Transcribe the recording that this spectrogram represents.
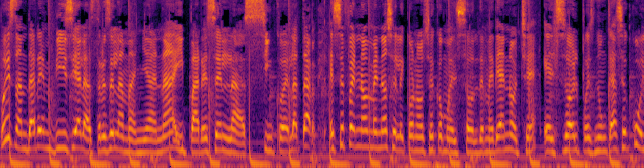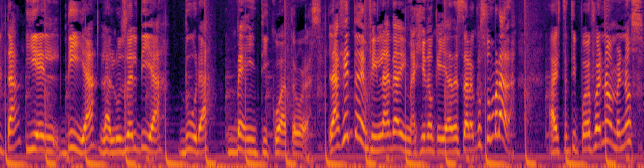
Puedes andar en bici a las 3 de la mañana y parecen las 5 de la tarde. Ese fenómeno se le conoce como el sol de medianoche. El sol pues nunca se oculta y el día, la luz del día, dura 24 horas. La gente de Finlandia me imagino que ya debe estar acostumbrada a este tipo de fenómenos,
